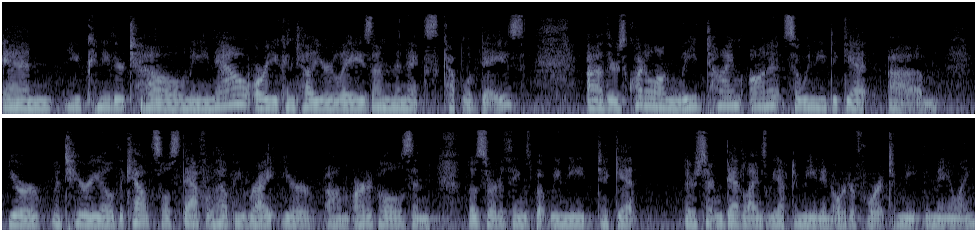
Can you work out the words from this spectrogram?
And you can either tell me now, or you can tell your liaison in the next couple of days. Uh, There's quite a long lead time on it, so we need to get um, your material. The council staff will help you write your um, articles and those sort of things, but we need to get there's certain deadlines we have to meet in order for it to meet the mailing.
